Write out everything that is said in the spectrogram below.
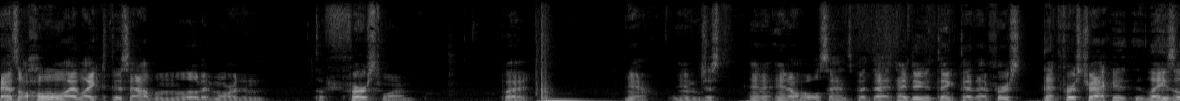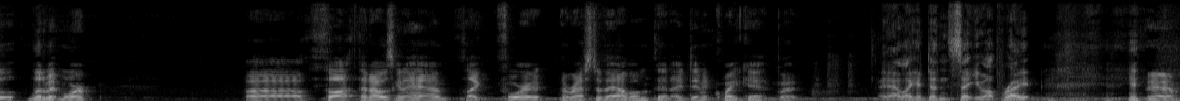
As a whole, I liked this album a little bit more than the first one, but yeah, in just in a, in a whole sense. But that I do think that that first that first track is, lays a little bit more uh thought that I was gonna have like for it the rest of the album that I didn't quite get, but Yeah, like it doesn't set you up right. Yeah.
